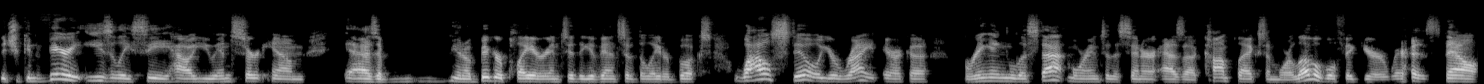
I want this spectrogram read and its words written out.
that you can very easily see how you insert him as a you know bigger player into the events of the later books while still you're right erica bringing lestat more into the center as a complex and more lovable figure whereas now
